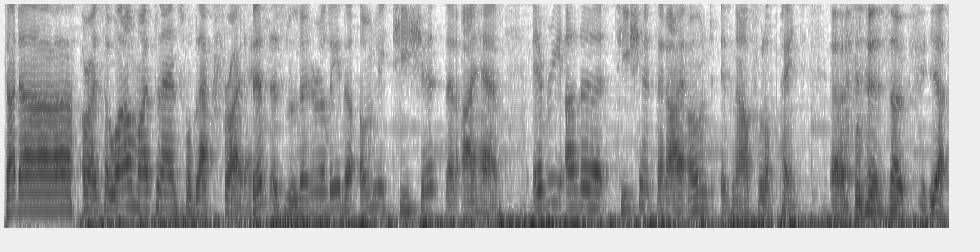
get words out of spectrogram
Ta-da! Alright, so what are my plans for Black Friday? This is literally the only t-shirt that I have. Every other t-shirt that I owned is now full of paint. Uh, so yeah,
